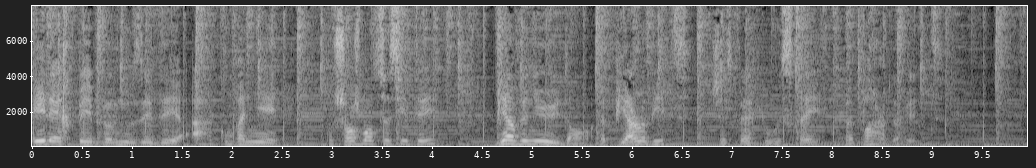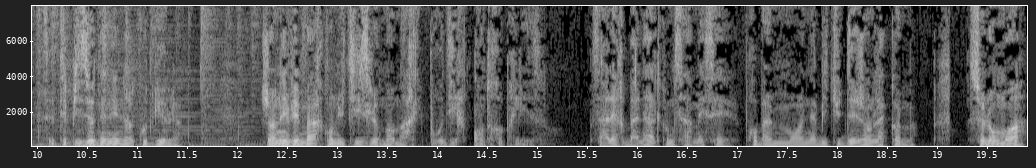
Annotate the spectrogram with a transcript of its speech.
et l'RP peuvent nous aider à accompagner nos changements de société. Bienvenue dans A PR of It, j'espère que vous serez a part of it. Cet épisode est né d'un coup de gueule. J'en avais marre qu'on utilise le mot marque pour dire entreprise. Ça a l'air banal comme ça, mais c'est probablement une habitude des gens de la com. Selon moi,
